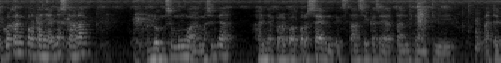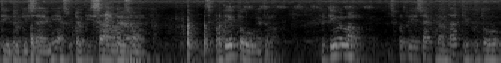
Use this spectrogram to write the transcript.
Cuma kan pertanyaannya sekarang belum semua, maksudnya hanya berapa persen instansi kesehatan yang di ada di Indonesia ini yang sudah bisa langsung seperti itu gitu loh. Jadi memang seperti saya bilang tadi butuh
